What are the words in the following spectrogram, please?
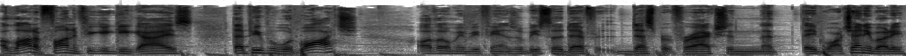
a lot of fun if you could get guys that people would watch. Although maybe fans would be so def- desperate for action that they'd watch anybody.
